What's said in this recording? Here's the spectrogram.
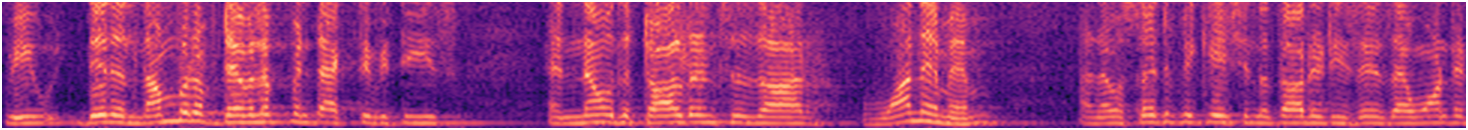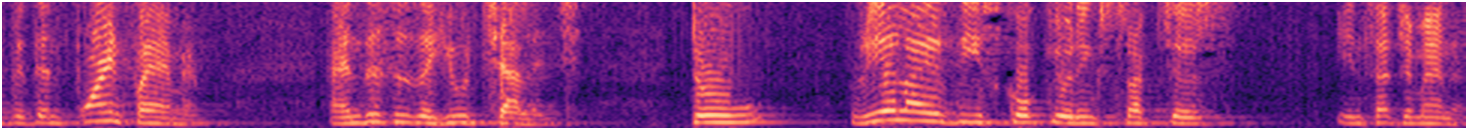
We did a number of development activities, and now the tolerances are 1 mm, and our certification authority says I want it within 0.5 mm. And this is a huge challenge to realize these co-curing structures in such a manner.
